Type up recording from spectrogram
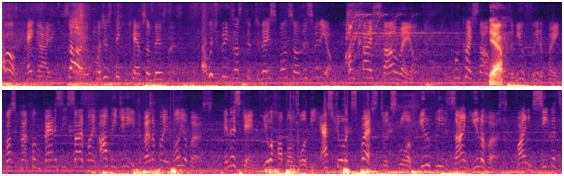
Oh, hey guys. Sorry, we're just taking care of some business. Which brings us to today's sponsor on this video, Honkai Star Rail. Honkai Star Yeah. Rail is a new free-to-play, cross-platform fantasy sci-fi RPG developed by Hoyoverse. In this game, you'll hop on board the Astral Express to explore a beautifully designed universe, finding secrets,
